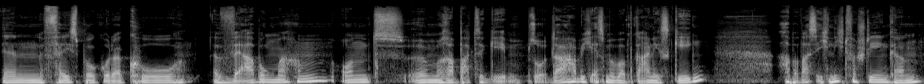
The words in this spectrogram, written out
in Facebook oder Co. Werbung machen und ähm, Rabatte geben. So, da habe ich erstmal überhaupt gar nichts gegen. Aber was ich nicht verstehen kann,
